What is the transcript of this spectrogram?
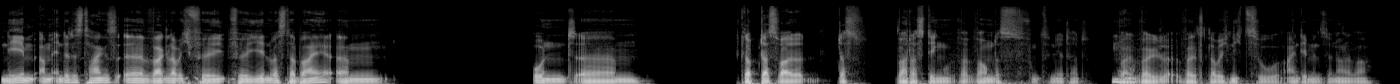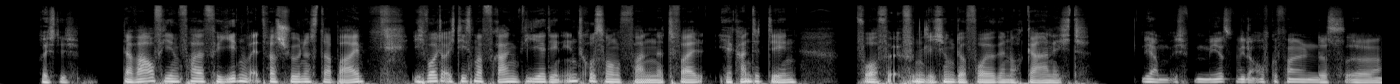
Nee, am Ende des Tages äh, war, glaube ich, für, für jeden was dabei. Ähm, und ähm, ich glaube, das war, das war das Ding, wa- warum das funktioniert hat. Ja, Weil, weil, weil es, glaube ich, nicht zu eindimensional war. richtig. Da war auf jeden Fall für jeden etwas Schönes dabei. Ich wollte euch diesmal fragen, wie ihr den Intro-Song fandet, weil ihr kanntet den vor Veröffentlichung der Folge noch gar nicht. Ja, ich, mir ist wieder aufgefallen, dass äh,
